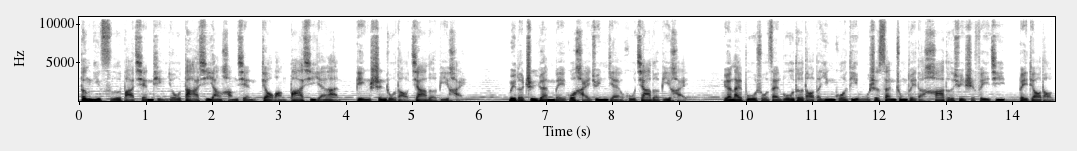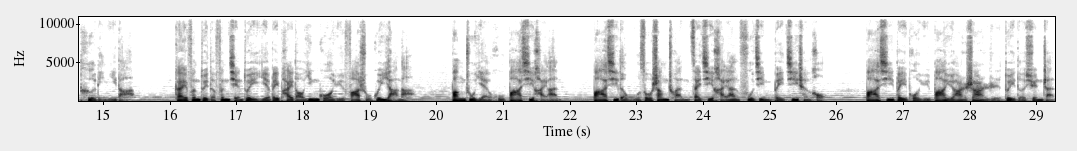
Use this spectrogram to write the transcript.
邓尼茨把潜艇由大西洋航线调往巴西沿岸，并深入到加勒比海。为了支援美国海军掩护加勒比海。原来部署在罗德岛的英国第五十三中队的哈德逊式飞机被调到特立尼达，该分队的分遣队也被派到英国与法属圭亚那，帮助掩护巴西海岸。巴西的五艘商船在其海岸附近被击沉后，巴西被迫于八月二十二日对德宣战，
